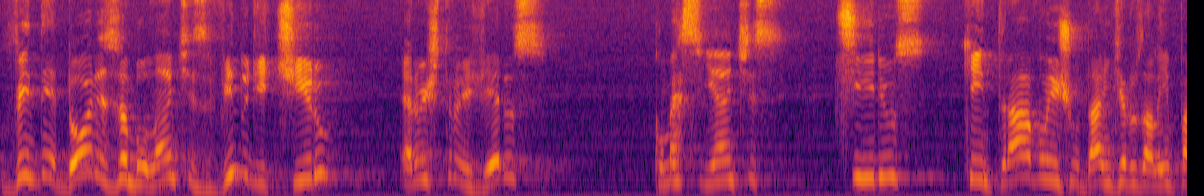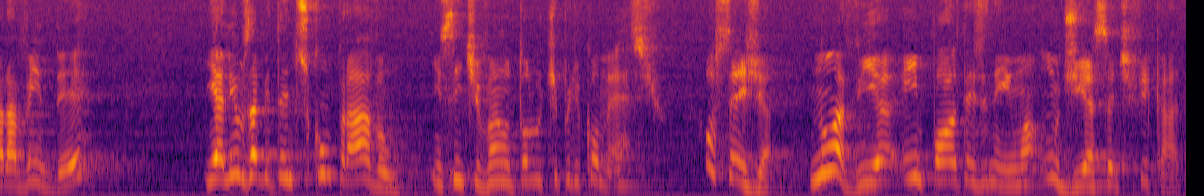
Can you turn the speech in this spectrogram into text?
vendedores ambulantes vindo de Tiro, eram estrangeiros, comerciantes tírios que entravam em Judá, em Jerusalém, para vender, e ali os habitantes compravam, incentivando todo tipo de comércio. Ou seja, não havia, em hipótese nenhuma, um dia santificado.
